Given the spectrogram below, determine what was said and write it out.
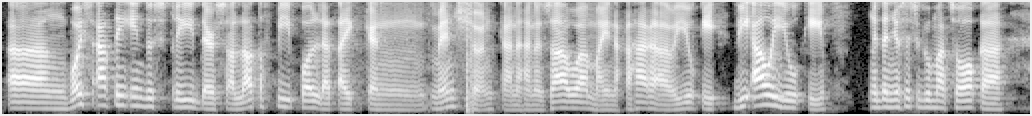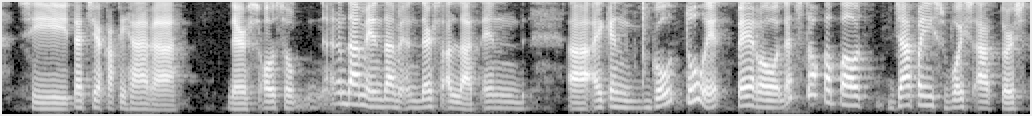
Ang voice acting industry, there's a lot of people that I can mention. Kana Hanazawa, Mai Nakahara, Aoyuki, the Aoyuki, and then Yoshisugu Matsuoka, si Tetsuya Kakihara. There's also, ang dami, ang dami, and there's a lot. And uh, I can go through it, pero let's talk about Japanese voice actors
